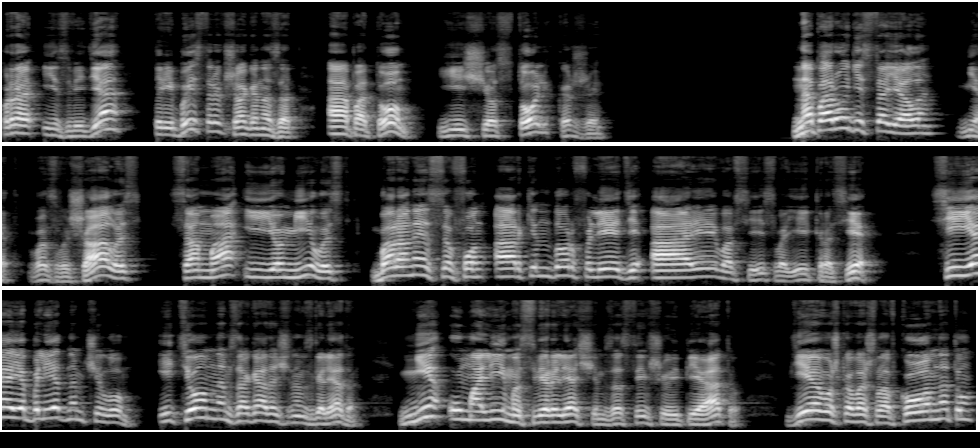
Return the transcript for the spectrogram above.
произведя три быстрых шага назад, а потом еще столько же. На пороге стояла нет, возвышалась сама ее милость, баронесса фон Аркендорф, леди Ария во всей своей красе. Сияя бледным челом и темным загадочным взглядом, неумолимо сверлящим застывшую пиату, девушка вошла в комнату,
